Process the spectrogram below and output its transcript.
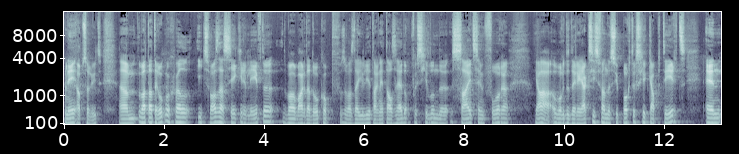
Nee, absoluut. Um, wat dat er ook nog wel iets was dat zeker leefde, waar, waar, dat ook op, zoals dat jullie het daarnet al zeiden, op verschillende sites en fora, ja, worden de reacties van de supporters gecapteerd. En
